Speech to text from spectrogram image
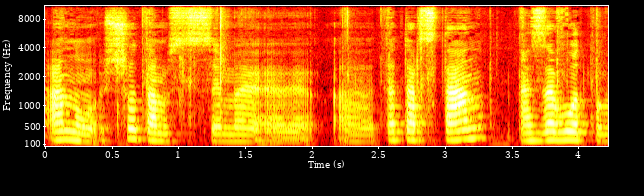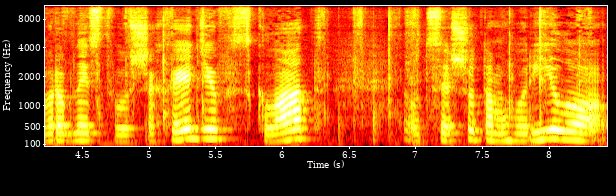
А ну, що там з цими? Татарстан, завод по виробництву шахедів, склад. Оце що там горіло,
